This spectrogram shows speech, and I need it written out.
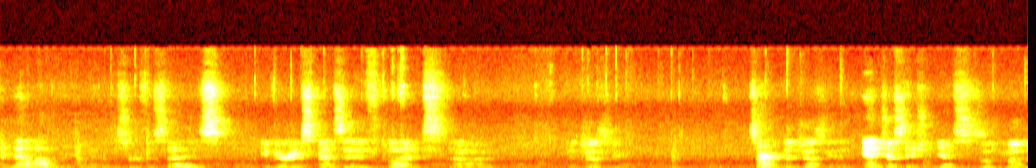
and then allow them to come down to the surface. That is a very expensive, but uh, And Jesse, sorry, and Jesse, and gestation. Yes, so the mother.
